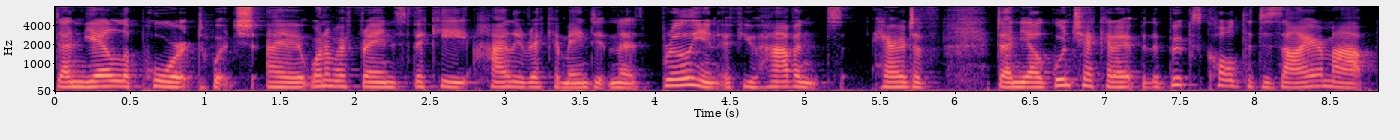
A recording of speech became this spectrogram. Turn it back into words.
Danielle Laporte, which uh, one of my friends, Vicky, highly recommended. And it's brilliant. If you haven't heard of Danielle, go and check it out. But the book's called The Desire Map,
